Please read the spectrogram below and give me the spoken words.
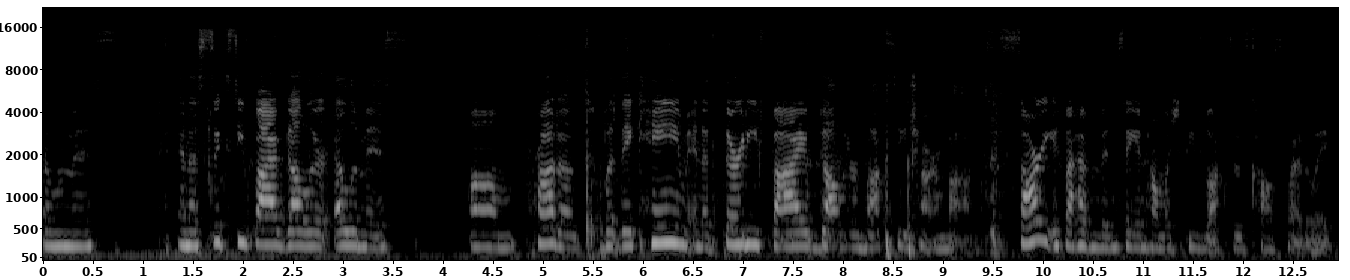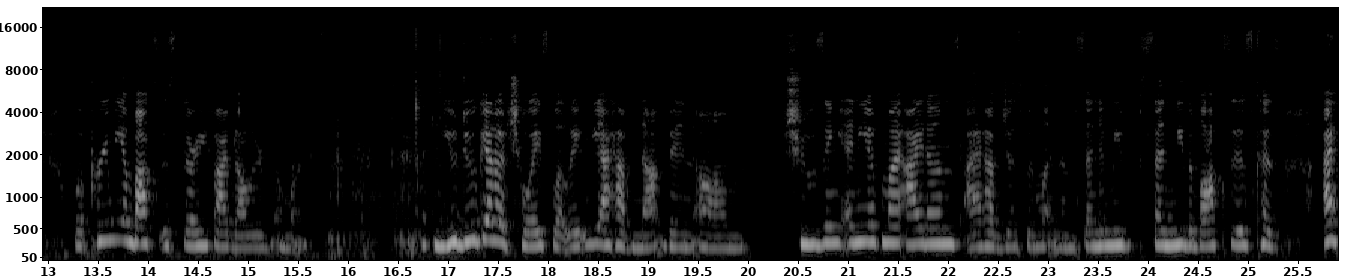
elemis and a $65 elemis um product but they came in a $35 boxycharm box sorry if i haven't been saying how much these boxes cost by the way but premium box is $35 a month you do get a choice but lately i have not been um choosing any of my items. I have just been letting them send me send me the boxes because I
